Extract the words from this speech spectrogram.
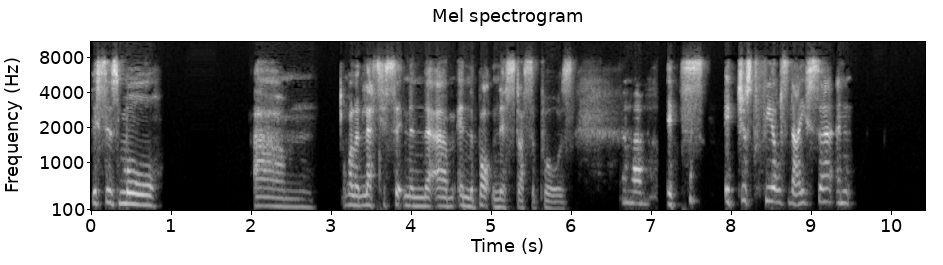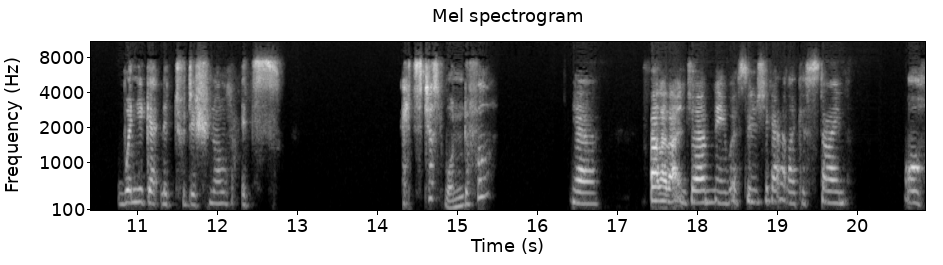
this is more um well unless you're sitting in the um in the botanist i suppose Uh, it's it just feels nicer and when you're getting it traditional it's it's just wonderful yeah, I felt like that in Germany. But as soon as you get like a Stein, oh,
